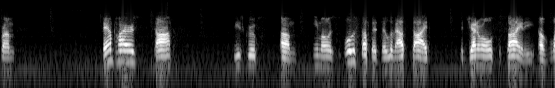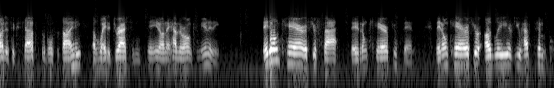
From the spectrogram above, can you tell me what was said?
from vampires, goths, these groups, um, emos, all the stuff that, that live outside the general society of what is acceptable society, of way to dress, and you know, and they have their own community. They don't care if you're fat. They don't care if you're thin. They don't care if you're ugly, if you have pimples.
